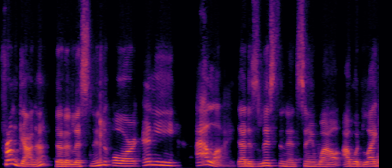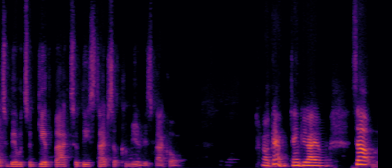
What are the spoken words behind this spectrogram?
from Ghana that are listening, or any ally that is listening and saying, "Wow, I would like to be able to give back to these types of communities back home." Okay, thank you. So,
